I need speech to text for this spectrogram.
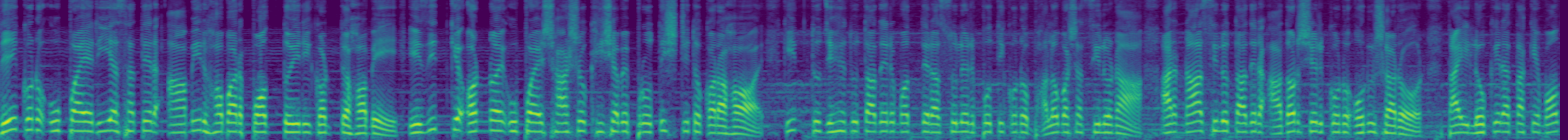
যে কোনো উপায়ে রিয়াসাতের আমির হবার পথ তৈরি করতে হবে। ইজিদকে অন্যায় উপায়ে শাসক হিসাবে প্রতিষ্ঠিত করা হয়। কিন্তু যেহেতু তাদের মধ্যে রাসুলের প্রতি কোনো ভালোবাসা ছিল না, আর না ছিল তাদের আদর্শের কোনো অনুসরণ বছর তাই লোকেরা তাকে মন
